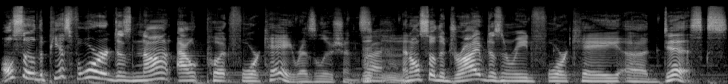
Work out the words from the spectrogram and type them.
also, the PS4 does not output 4K resolutions, Right. and also the drive doesn't read 4K uh, discs.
